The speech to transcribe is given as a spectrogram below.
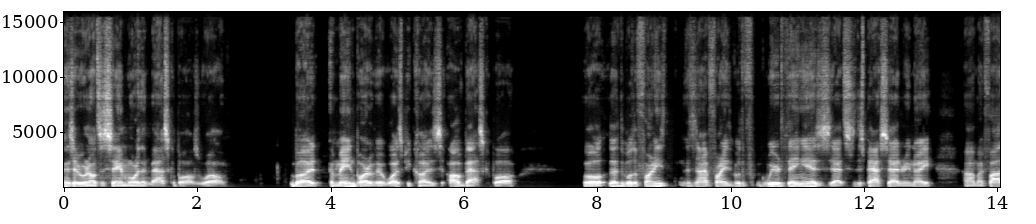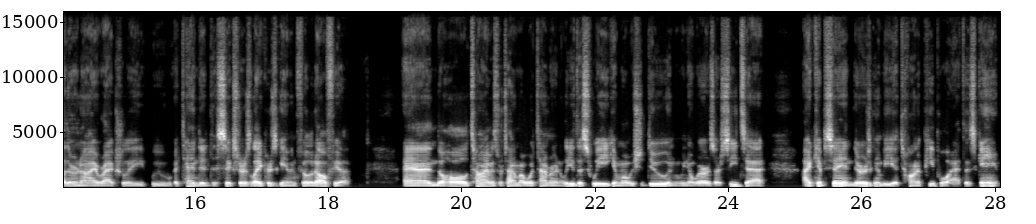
as everyone else is saying, more than basketball as well. But the main part of it was because of basketball well, the, well, the funny, it's not funny. Well, the weird thing is that this past Saturday night, uh, my father and I were actually we attended the Sixers Lakers game in Philadelphia, and the whole time as we're talking about what time we're going to leave this week and what we should do and you know where is our seats at, I kept saying there's going to be a ton of people at this game,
